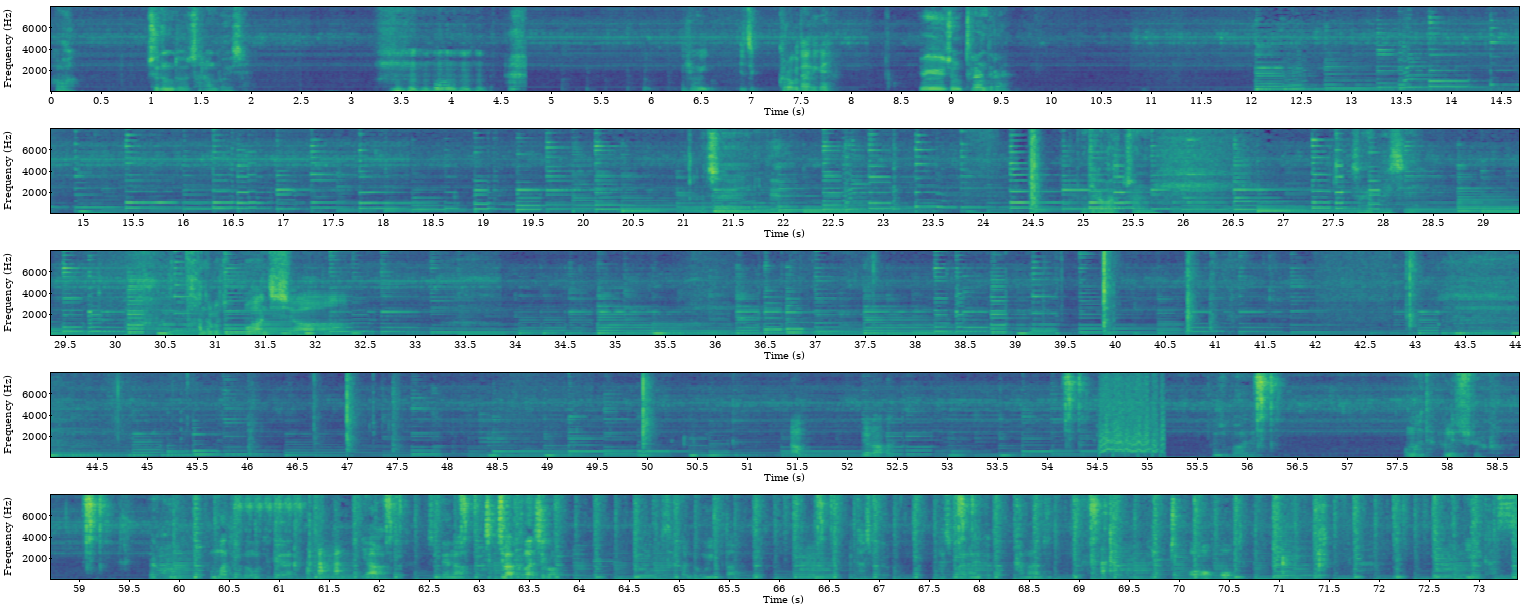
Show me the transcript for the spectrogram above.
봐봐. 주름도 잘 안 보이지? 형이 이제 그러고 다니게? 여기 요즘 트렌드래. 그치 이게. 네가 봐도 좀 다 늙어 좀 뭐한 짓이야. 뭐하냐? 엄마한테 보내주려고. 야 그거 엄마한테 그러면 어떡해? 야 지금 내놔. 찍지마 그만 찍어. 색깔 너무 이쁘다. 다시 하지 말라니까 너 가만 안 둬. 오오오 이미 갔어.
